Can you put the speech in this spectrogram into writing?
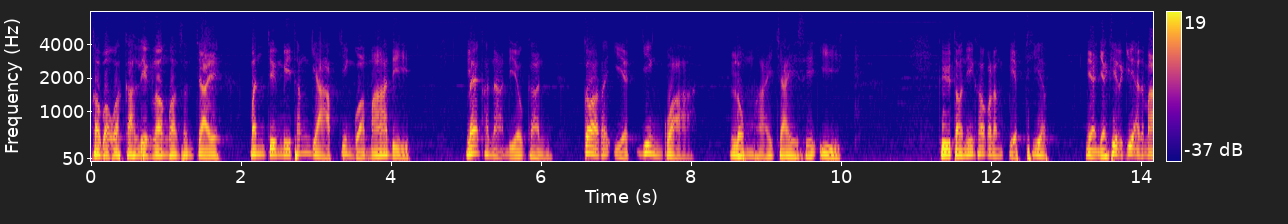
เขาบอกว่าการเรียกร้องความสนใจ มันจึงมีทั้งหยาบยิ่งกว่าม้าดีด และขณะเดียวกัน ก็ละเอียดยิ่งกว่า ลมหายใจเสียอีก คือตอนนี้เขากำลังเปรียบเทียบเนี่ยอย่างที่ตะกี้อาตมา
